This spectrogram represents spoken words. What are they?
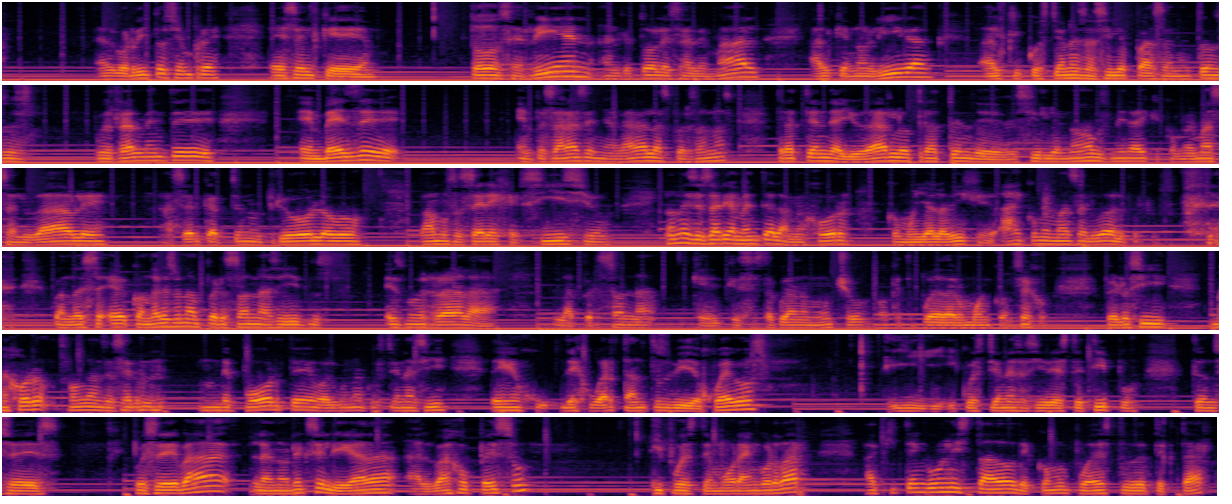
El gordito siempre es el que todos se ríen, al que todo le sale mal, al que no ligan, al que cuestiones así le pasan. Entonces, pues realmente en vez de empezar a señalar a las personas, traten de ayudarlo, traten de decirle, no, pues mira, hay que comer más saludable, acércate a un nutriólogo, vamos a hacer ejercicio. No necesariamente a lo mejor, como ya lo dije, ay, come más saludable, porque pues, cuando, eh, cuando eres una persona así, pues, es muy rara la, persona que, se está cuidando mucho o que te puede dar un buen consejo. Pero sí, mejor pónganse a hacer un, deporte o alguna cuestión así, dejen de jugar tantos videojuegos, y, cuestiones así de este tipo. Entonces, pues se va la anorexia ligada al bajo peso y pues temor a engordar. Aquí tengo un listado de cómo puedes tú detectar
